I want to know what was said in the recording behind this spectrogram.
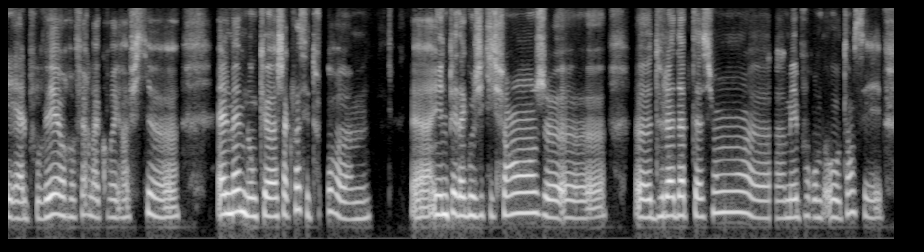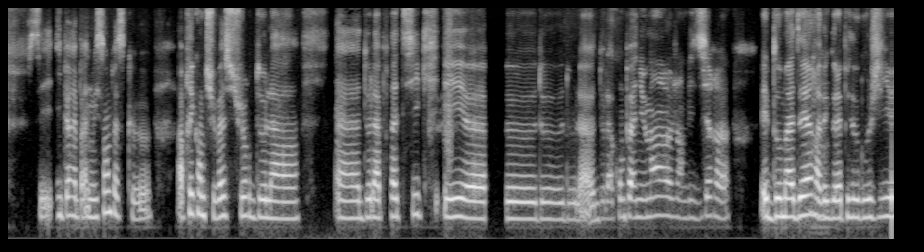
et elle pouvait refaire la chorégraphie euh, elle-même. Donc à chaque fois c'est toujours une pédagogie qui change, euh, euh, de l'adaptation, mais pour autant c'est hyper épanouissant parce que après quand tu vas sur de la de la pratique et de, de, de la de l'accompagnement, j'ai envie de dire hebdomadaire avec de la pédagogie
